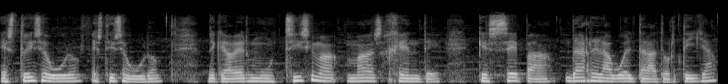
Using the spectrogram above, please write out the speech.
Estoy seguro, estoy seguro de que va a haber muchísima más gente que sepa darle la vuelta a la tortilla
